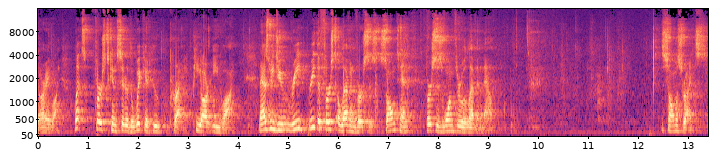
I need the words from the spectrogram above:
R A Y. Let's first consider the wicked who prey. P R E Y. And as we do, read, read the first 11 verses. Psalm 10, verses 1 through 11 now. The psalmist writes,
